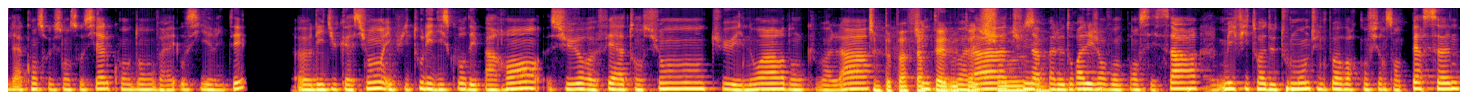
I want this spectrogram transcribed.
la construction sociale dont on va aussi hériter, euh, l'éducation et puis tous les discours des parents sur euh, fais attention, tu es noir, donc voilà. Tu ne peux pas faire telle ou telle chose. Tu n'as pas le droit, les gens vont penser ça. Méfie-toi de tout le monde, tu ne peux avoir confiance en personne,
